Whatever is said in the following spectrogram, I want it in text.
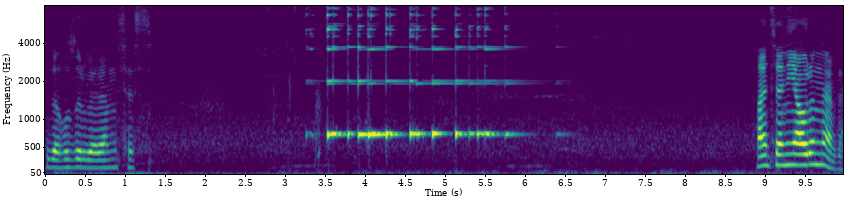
Şu da huzur veren bir ses. Hani senin yavrun nerede?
